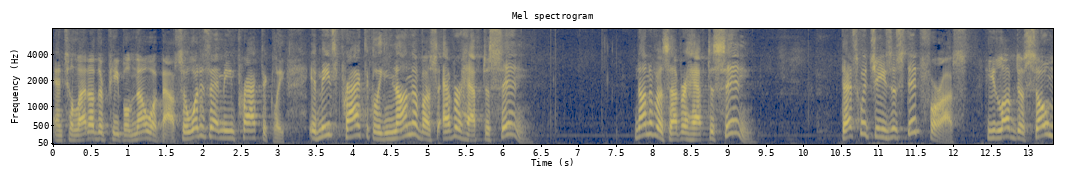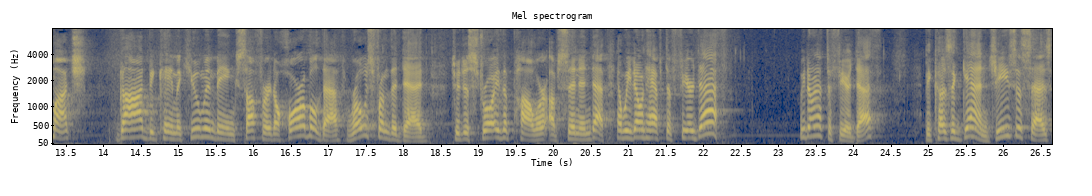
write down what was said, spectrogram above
and to let other people know about. So, what does that mean practically? It means practically none of us ever have to sin. None of us ever have to sin. That's what Jesus did for us. He loved us so much, God became a human being, suffered a horrible death, rose from the dead to destroy the power of sin and death. And we don't have to fear death. We don't have to fear death. Because again, Jesus says,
